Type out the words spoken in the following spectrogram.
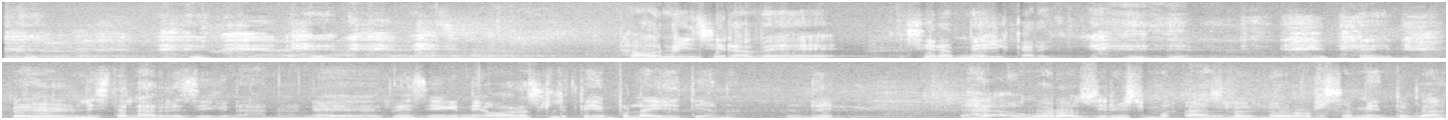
Aún sirve sirve mexicano. Primeiro-Ministro lá resignando, né? Resigna horas de tempo lá e né? Agora o serviço macas lo orçamento ba,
